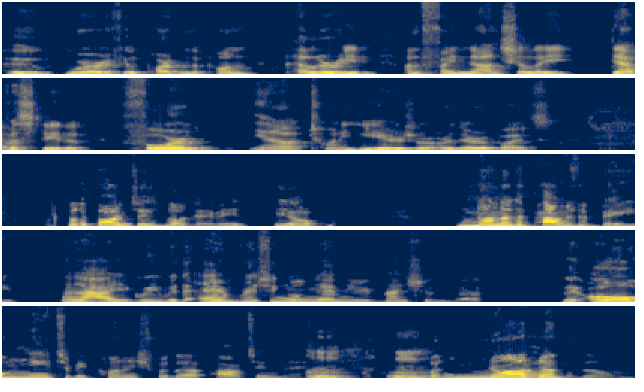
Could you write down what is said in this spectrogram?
who were, if you'll pardon the pun, pilloried and financially devastated for yeah 20 years or, or thereabouts. But the point is, though, David, you know, none of the powers that be, and I agree with every single name you've mentioned there, they all need to be punished for their part in this. Mm, mm. But none of them,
